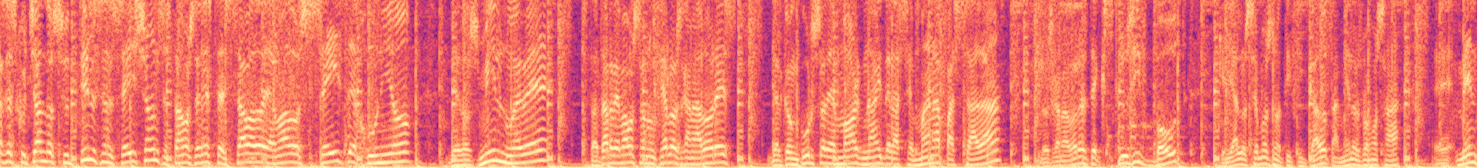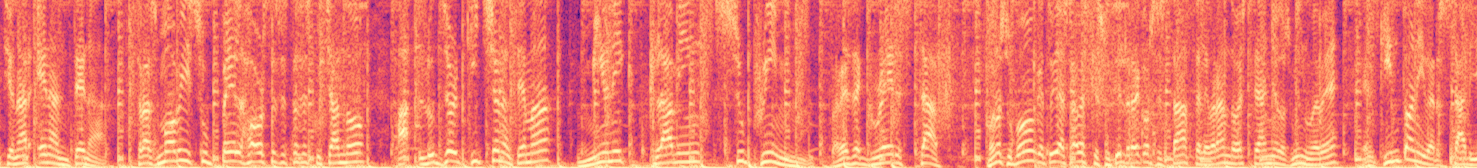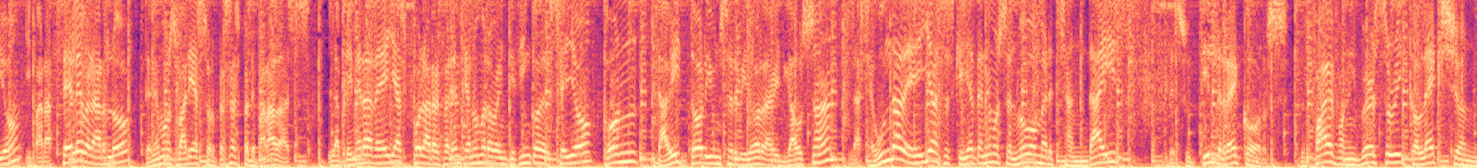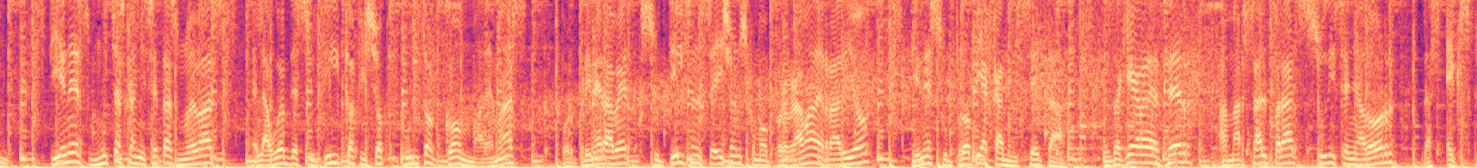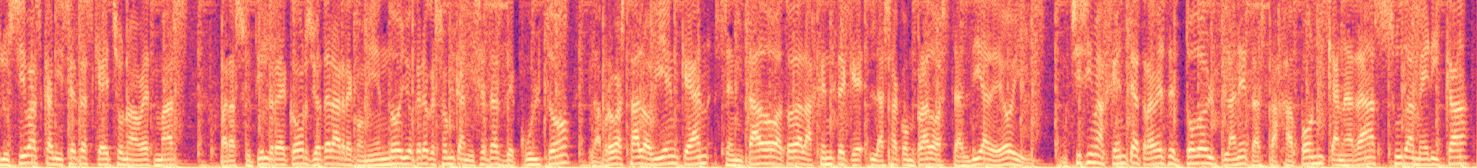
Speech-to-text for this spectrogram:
Estás escuchando Sutil Sensations. Estamos en este sábado llamado 6 de junio de 2009. Esta tarde vamos a anunciar los ganadores del concurso de Mark Knight de la semana pasada. Los ganadores de Exclusive Boat, que ya los hemos notificado, también los vamos a eh, mencionar en antena. Tras Moby, su Pale Horses, estás escuchando a Luther Kitchen, el tema Munich Clubbing Supreme, a través de Great Stuff. Bueno, supongo que tú ya sabes que Sutil Records está celebrando este año 2009 el quinto aniversario y para celebrarlo tenemos varias sorpresas preparadas. La primera de ellas fue la referencia número 25 del sello con David Thor y un servidor David Gausa. La segunda de ellas es que ya tenemos el nuevo merchandise de Sutil Records, The 5 Anniversary Collection. Tienes muchas camisetas nuevas en la web de sutilcoffeeshop.com. Además, por primera vez, Sutil Sensations como programa de radio tiene su propia camiseta. Desde aquí agradecer a Marsal Prats, su diseñador, las exclusivas camisetas que ha hecho una vez más para Sutil Records. Yo te las recomiendo, yo creo que son camisetas de culto. La prueba está lo bien que han sentado a toda la gente que las ha comprado hasta el día de hoy. Muchísima gente a través de todo el planeta, hasta Japón, Canadá, Sudamérica,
